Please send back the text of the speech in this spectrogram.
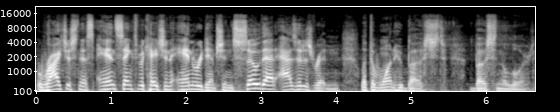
righteousness and sanctification and redemption, so that, as it is written, let the one who boasts boast in the Lord.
